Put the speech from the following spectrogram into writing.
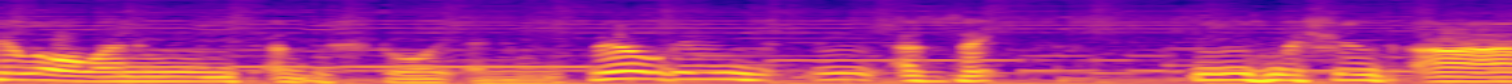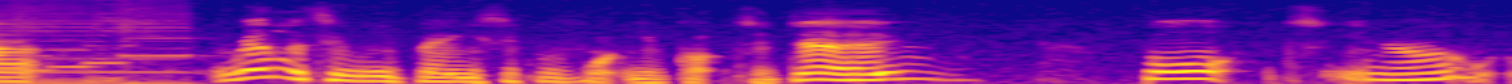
kill all enemies and destroy enemy buildings. Mm, as I say, these missions are relatively basic with what you've got to do, but, you know,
